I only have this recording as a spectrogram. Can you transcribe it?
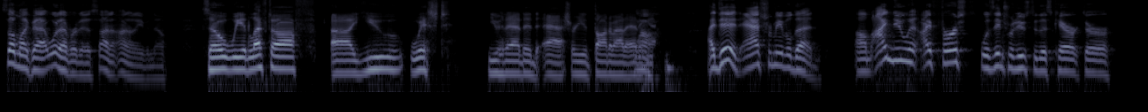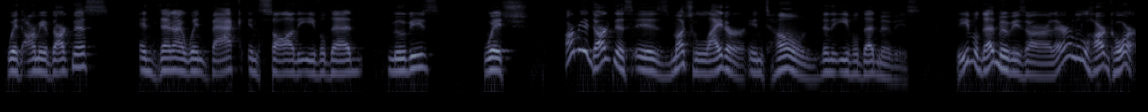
Something like that. Whatever it is, I don't. I don't even know. So we had left off. Uh, you wished you had added Ash, or you had thought about adding Oh, it. I did. Ash from Evil Dead. Um, I knew it. I first was introduced to this character with Army of Darkness, and then I went back and saw the Evil Dead movies, which Army of Darkness is much lighter in tone than the Evil Dead movies. The Evil Dead movies are they're a little hardcore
